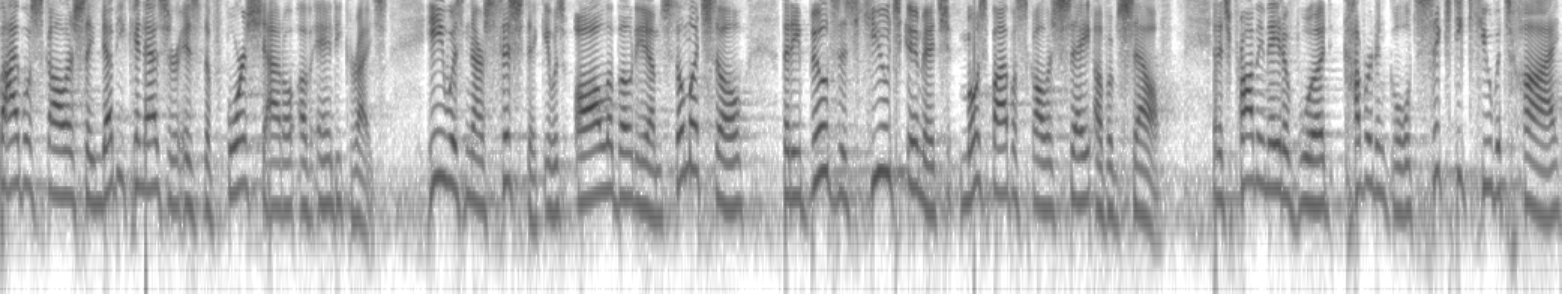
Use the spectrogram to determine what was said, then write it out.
Bible scholars say Nebuchadnezzar is the foreshadow of Antichrist. He was narcissistic, it was all about him, so much so that he builds this huge image, most Bible scholars say, of himself and it's probably made of wood covered in gold, 60 cubits high,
